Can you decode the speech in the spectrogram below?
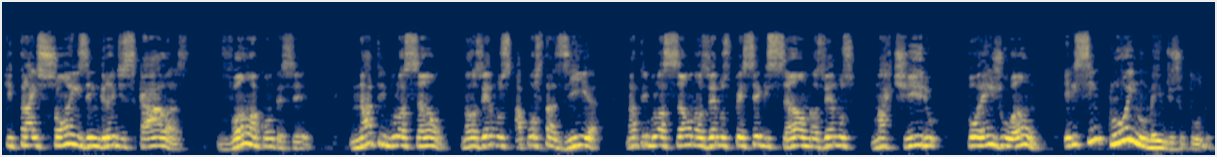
que traições em grande escala vão acontecer. Na tribulação, nós vemos apostasia. Na tribulação, nós vemos perseguição, nós vemos martírio. Porém, João, ele se inclui no meio disso tudo.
